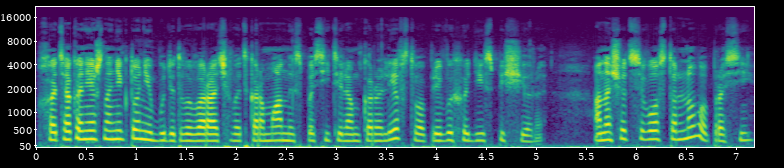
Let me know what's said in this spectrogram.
хотя, конечно, никто не будет выворачивать карманы спасителям королевства при выходе из пещеры. А насчет всего остального проси».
